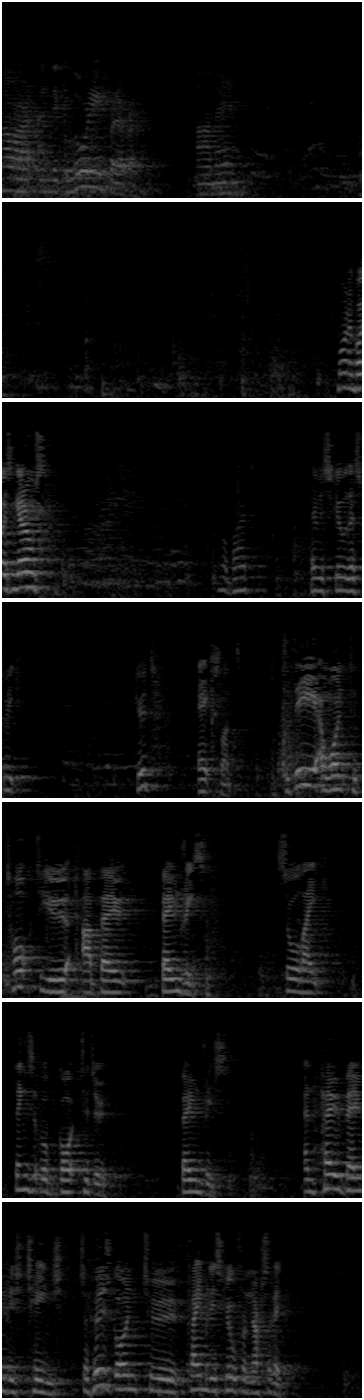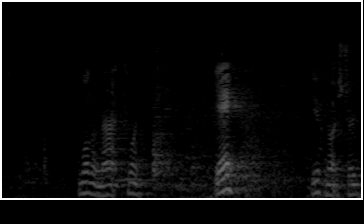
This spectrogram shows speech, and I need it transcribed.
power, and the glory forever. Amen. Morning, boys and girls. Not bad. How was school this week? Good? Excellent. Today I want to talk to you about boundaries. So, like, things that we've got to do. Boundaries. And how boundaries change. So, who's gone to primary school from nursery? More than that, come on. Yeah? You've not, true.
